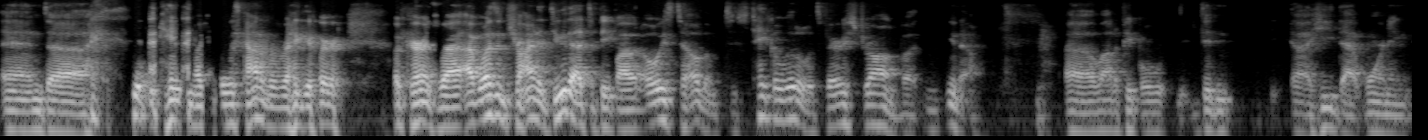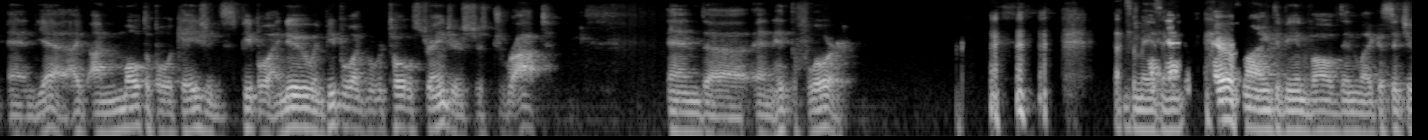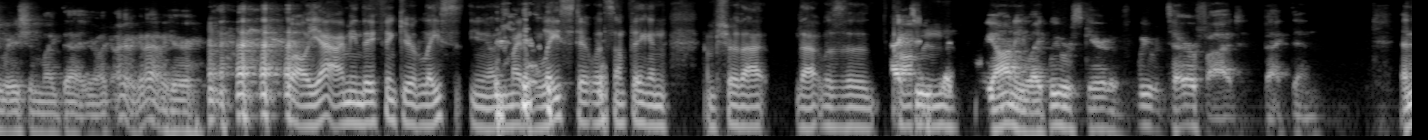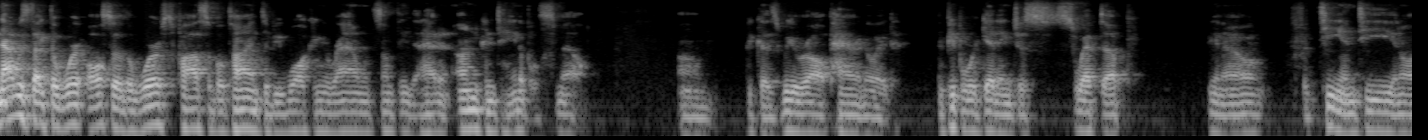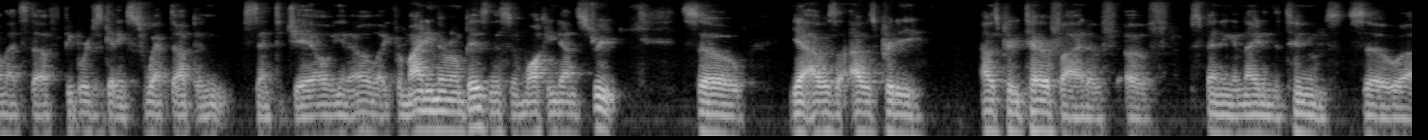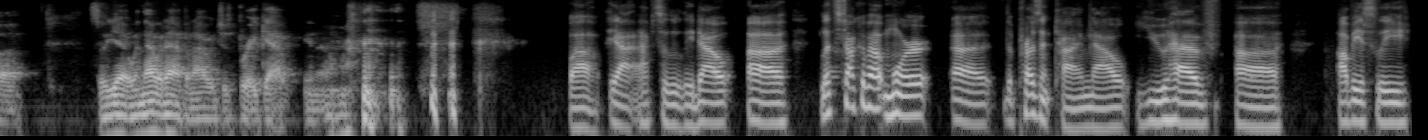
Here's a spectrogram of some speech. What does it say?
And uh, it became like, it was kind of a regular occurrence where I, I wasn't trying to do that to people. I would always tell them, just take a little, it's very strong. But, you know, uh, a lot of people didn't uh, heed that warning. And yeah, I, on multiple occasions, people I knew and people who were total strangers just dropped and uh, and hit the floor. That's amazing. terrifying to be involved in like a situation like that. You're like, I gotta get out of here. well, yeah. I mean, they think you're lace. You know, you might have laced it with something, and I'm sure that that was a common. Giuliani, like we were scared of, we were terrified back then, and that was like the worst. Also, the worst possible time to be walking around with something that had an uncontainable smell, um, because we were all paranoid, and people were getting just swept up, you know, for TNT and all that stuff. People were just getting swept up and sent to jail, you know, like for minding their own business and walking down the street. So yeah, I was I was pretty I was pretty terrified of of spending a night in the tombs. So uh so yeah, when that would happen, I would just break out, you know. wow. Yeah, absolutely. Now uh let's talk about more uh the present time now. You have uh obviously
